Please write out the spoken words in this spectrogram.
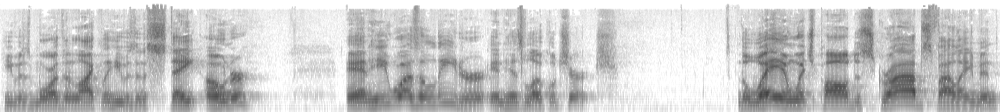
He was more than likely, he was an estate owner, and he was a leader in his local church. The way in which Paul describes Philemon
